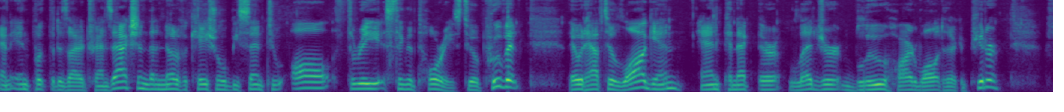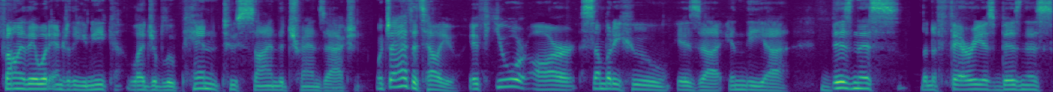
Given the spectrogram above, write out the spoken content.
and input the desired transaction. Then a notification will be sent to all three signatories. To approve it, they would have to log in and connect their Ledger Blue hard wallet to their computer. Finally, they would enter the unique Ledger Blue PIN to sign the transaction. Which I have to tell you, if you are somebody who is uh, in the uh, business, the nefarious business,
